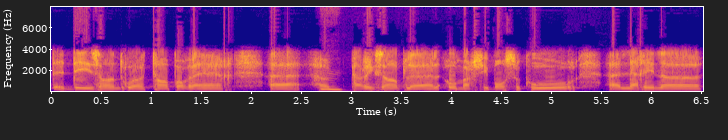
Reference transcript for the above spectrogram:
des endroits temporaires, euh, euh mm. par exemple euh, au marché Bon Secours, euh, l'aréna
